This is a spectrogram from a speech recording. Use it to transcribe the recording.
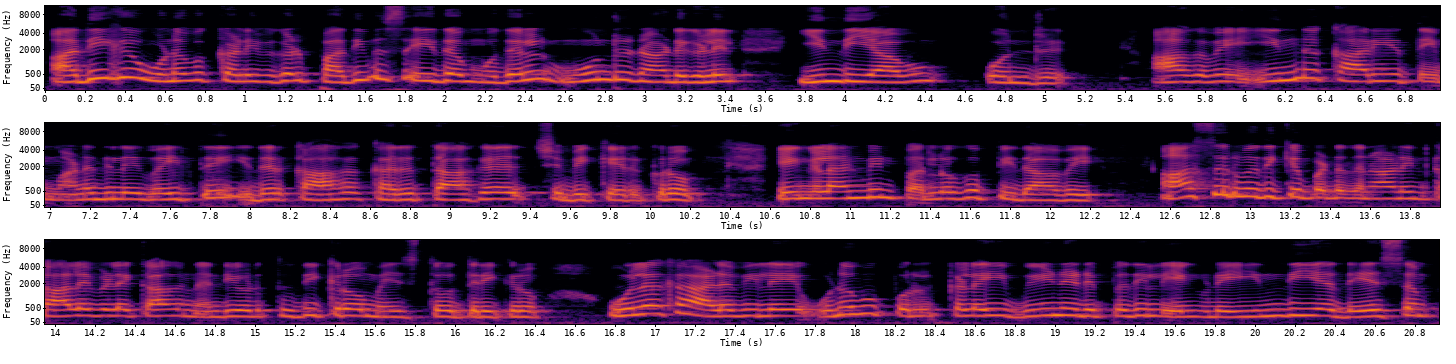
அதிக உணவுக் கழிவுகள் பதிவு செய்த முதல் மூன்று நாடுகளில் இந்தியாவும் ஒன்று. ஆகவே இந்த காரியத்தை மனதிலே வைத்து இதற்காக கருத்தாக செபிக்க இருக்கிறோம். எங்கள் அன்பின் பரலோக பிதாவை ஆசிர்வதிக்கப்பட்டது நாளின் காலை விலைக்காக நன்றியோடு துதிக்கிறோம் ஸ்தோத்திரிக்கிறோம். உலக அளவிலே உணவுப் பொருட்களை வீணடிப்பதில் எங்களுடைய இந்திய தேசம்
